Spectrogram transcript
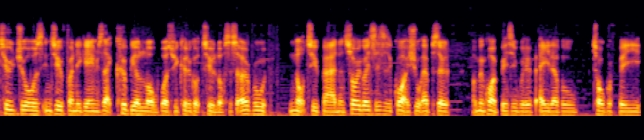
two draws in two friendly games, that could be a lot worse. We could have got two losses. So overall, not too bad. And sorry, guys, this is quite a short episode. I've been quite busy with A-level photography,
